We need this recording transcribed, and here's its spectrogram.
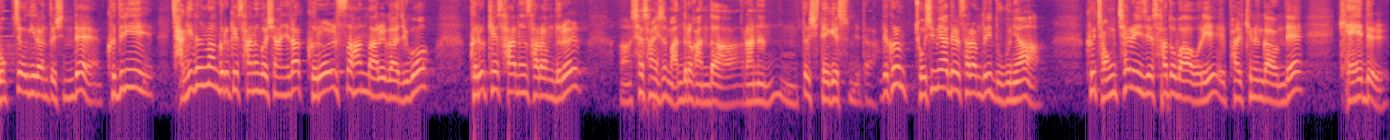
목적이란 뜻인데 그들이 자기들만 그렇게 사는 것이 아니라 그럴싸한 말을 가지고 그렇게 사는 사람들을 어, 세상에서 만들어 간다라는 뜻이 되겠습니다. 근데 그럼 조심해야 될 사람들이 누구냐? 그 정체를 이제 사도 바울이 밝히는 가운데 개들,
